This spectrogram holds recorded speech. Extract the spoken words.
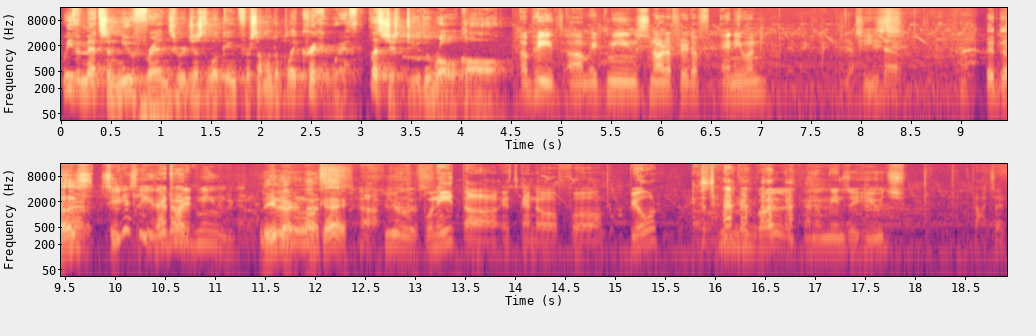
We even met some new friends who are just looking for someone to play cricket with. Let's just do the roll call. Abhit, um, it means not afraid of anyone. Jeez. It does? Seriously, that's what it means. Leader, okay. Fearless. Puneet, uh, it's kind of uh, pure. well, it kind of means a huge. That's it.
